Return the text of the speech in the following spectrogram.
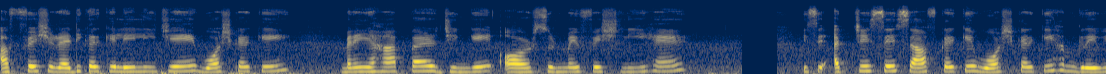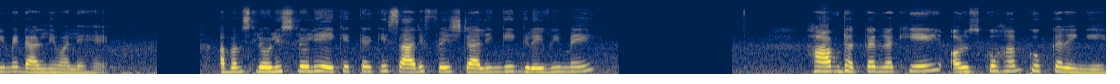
अब फ़िश रेडी करके ले लीजिए वॉश करके। मैंने यहाँ पर झींगे और सुरमई फ़िश ली है। इसे अच्छे से साफ़ करके वॉश करके हम ग्रेवी में डालने वाले हैं। अब हम स्लोली स्लोली एक एक करके सारी फ़िश डालेंगे ग्रेवी में। हाफ़ ढक्कन रखिए और उसको हम कुक करेंगे।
